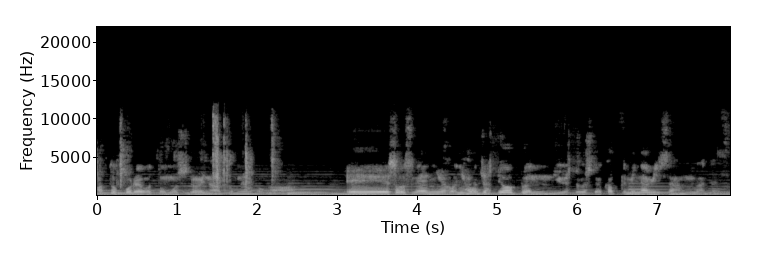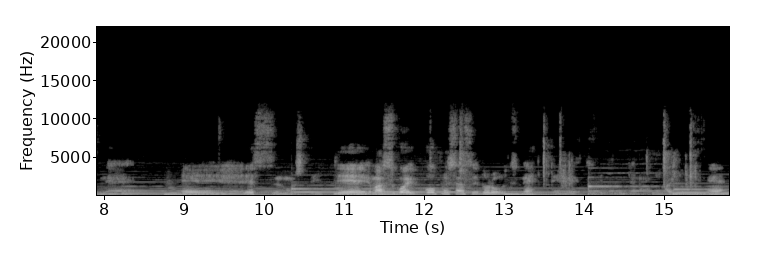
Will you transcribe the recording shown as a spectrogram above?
うん、あとこれは面白いなと思うのが、えー、そうですね日本、日本女子オープン優勝した勝みなみさんがですね、えー、レッスンをしていて、まあすごいオープンスタンスで泥を打つね、えー、みたいなこと書いてますね。う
